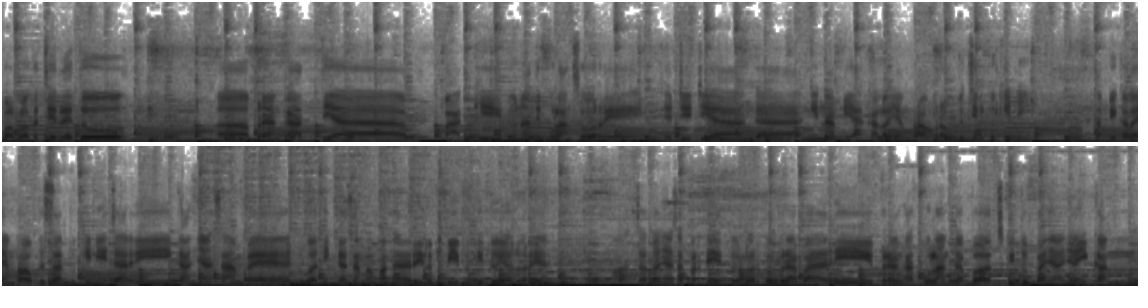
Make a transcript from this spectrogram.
perahu-perahu kecil itu uh, berangkat dia pagi itu nanti pulang sore. Jadi dia nggak nginap ya kalau yang perahu-perahu kecil begini. Tapi kalau yang perahu besar begini cari ikannya sampai 2 3 sampai 4 hari lebih begitu ya lur ya. Nah, contohnya seperti itu lur. Beberapa hari berangkat pulang dapat segitu banyaknya ikan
